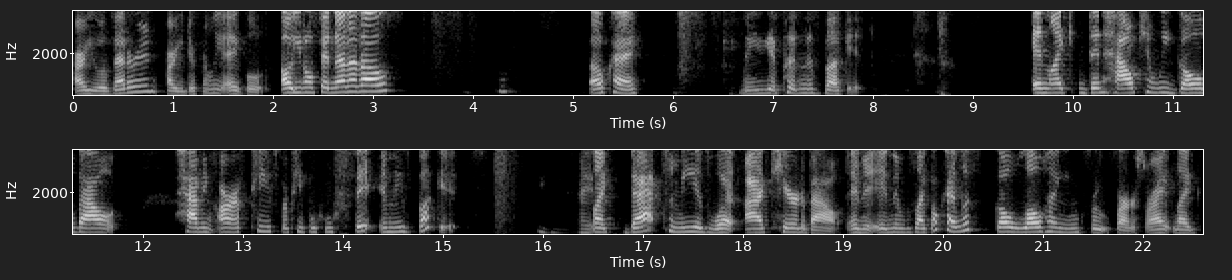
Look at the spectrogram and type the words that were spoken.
Are you a veteran? Are you differently abled? Oh, you don't fit none of those? Okay. Then you get put in this bucket. And like, then how can we go about having RFPs for people who fit in these buckets? Right. Like that to me is what I cared about. And it, and it was like, okay, let's go low hanging fruit first, right? Like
